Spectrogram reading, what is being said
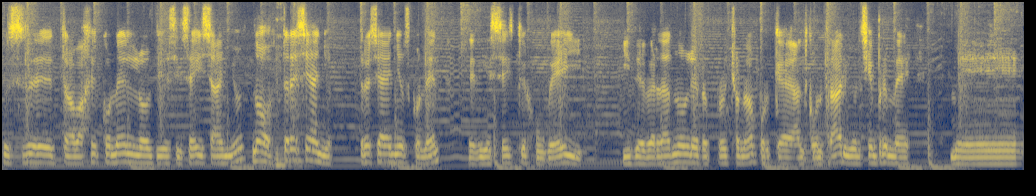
pues eh, trabajé con él los 16 años, no, 13 años, 13 años con él, de 16 que jugué y, y de verdad no le reprocho nada porque al contrario, él siempre me, me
